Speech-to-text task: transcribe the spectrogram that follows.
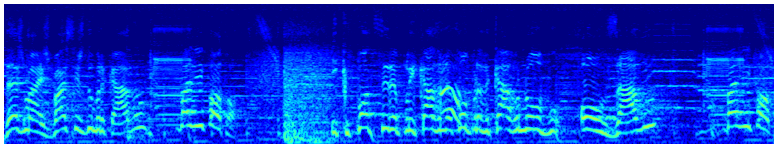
das mais baixas do mercado? Vai foto. E que pode ser aplicado na compra de carro novo ou usado? Vai foto.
